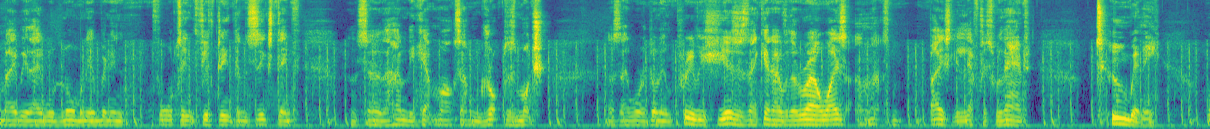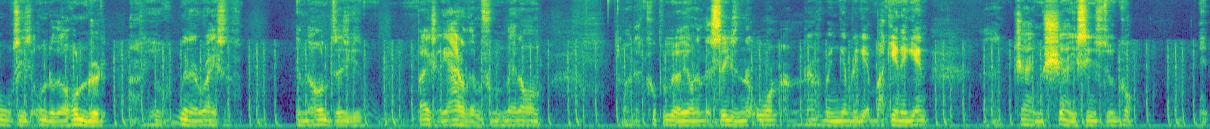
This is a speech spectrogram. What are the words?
maybe they would normally have been in 14th, 15th, and 16th, and so the handicap marks haven't dropped as much as they would have done in previous years as they get over the railways, and that's basically left us without too many horses under the 100. You win a race in the hunters, you're basically out of them from then on. Had a couple early on in the season that won and never been able to get back in again. Uh, James Shea seems to have got it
